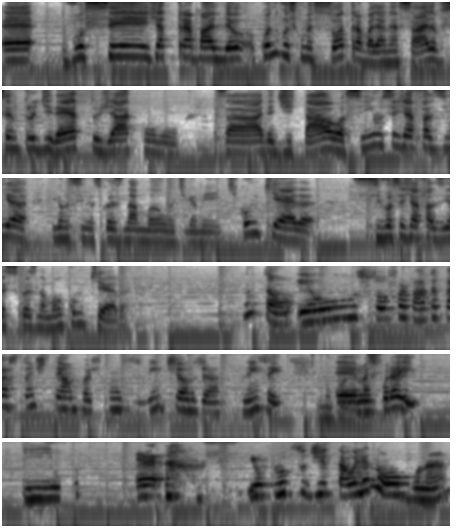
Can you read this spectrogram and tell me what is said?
É, você já trabalhou. Quando você começou a trabalhar nessa área, você entrou direto já com essa área digital, assim, ou você já fazia, digamos assim, as coisas na mão antigamente? Como que era? Se você já fazia essas coisas na mão, como que era? Então, eu sou formada há bastante tempo, acho que uns 20 anos já, nem sei. É, mas por aí. E o, é, e o fluxo digital, ele é novo, né?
